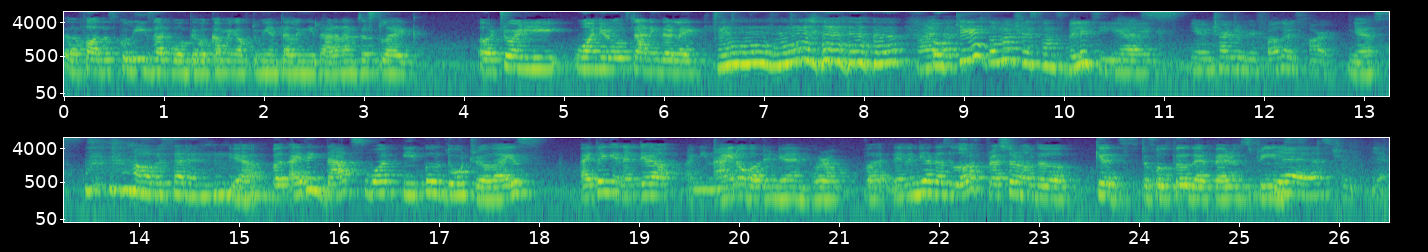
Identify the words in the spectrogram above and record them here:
uh, father's colleagues at work, they were coming up to me and telling me that, and I'm just like a 21 year old standing there, like, okay. So much responsibility. Yes. Like you're in charge of your father's heart. Yes. All of a sudden. Yeah, but I think that's what people don't realize. I think in India, I mean, I know about India and Europe, but in India, there's a lot of pressure on the kids to fulfill their parents' dreams. Yeah, that's true. Yeah.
